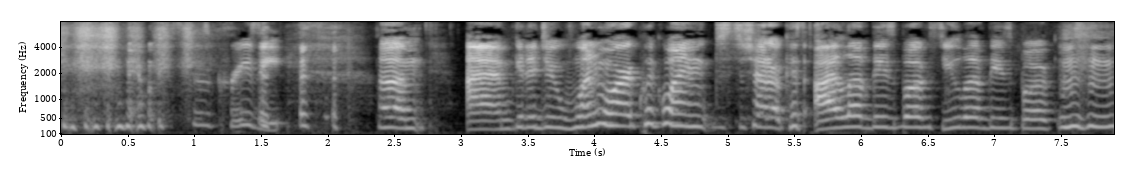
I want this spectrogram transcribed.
it's just crazy. Um, I'm gonna do one more quick one just to shout out because I love these books. You love these books. Mm-hmm.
